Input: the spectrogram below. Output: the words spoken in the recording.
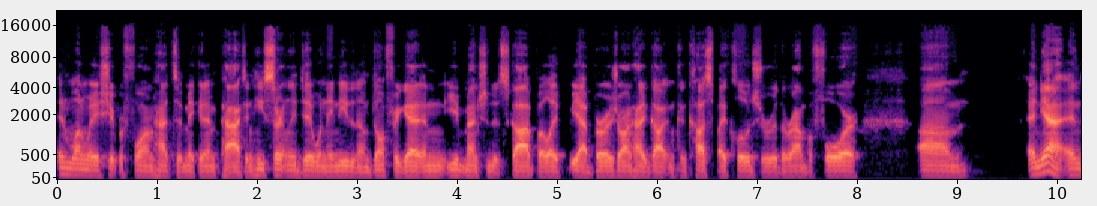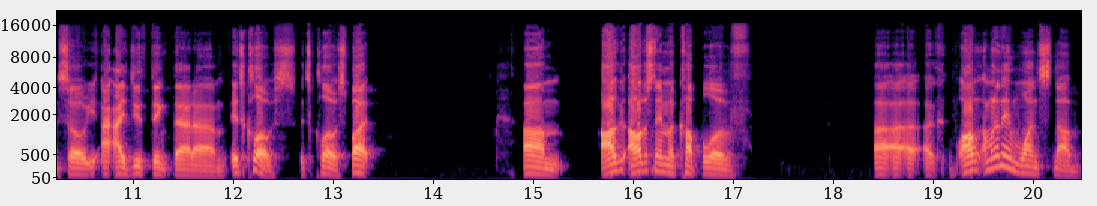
in one way, shape, or form had to make an impact, and he certainly did when they needed him. Don't forget, and you mentioned it, Scott, but like, yeah, Bergeron had gotten concussed by Claude Giroux the round before, um, and yeah, and so I, I do think that um, it's close, it's close, but um, I'll I'll just name a couple of. Uh, uh, uh, uh I'm gonna name one snub,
